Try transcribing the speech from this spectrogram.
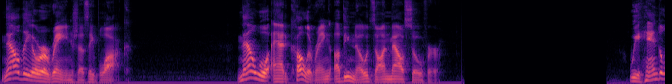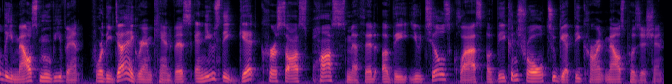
Now they are arranged as a block. Now we'll add coloring of the nodes on mouse over we handle the mouse move event for the diagram canvas and use the get cursor pos method of the utils class of the control to get the current mouse position.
